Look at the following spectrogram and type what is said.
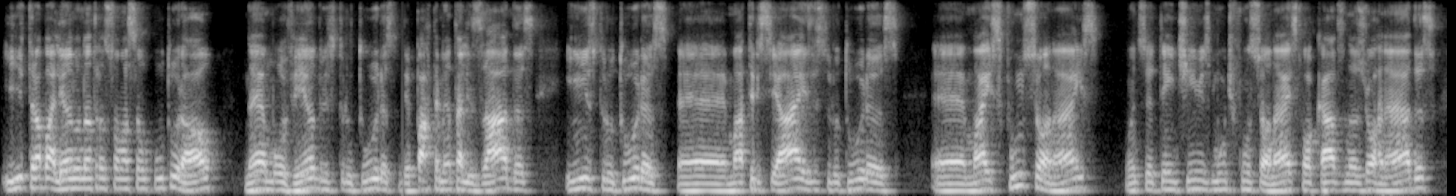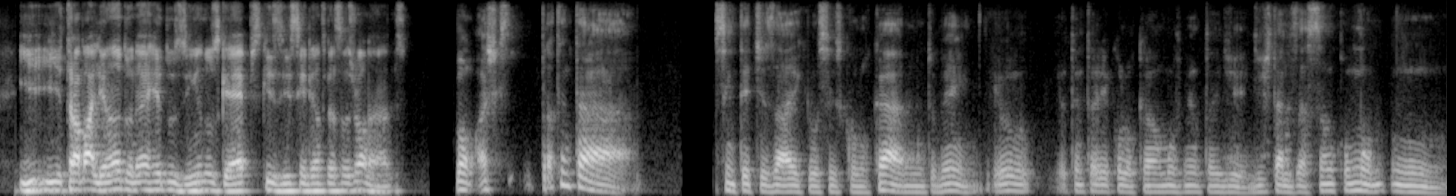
e trabalhando na transformação cultural, né, movendo estruturas departamentalizadas em estruturas é, matriciais, estruturas é, mais funcionais onde você tem times multifuncionais focados nas jornadas e, e trabalhando, né, reduzindo os gaps que existem dentro dessas jornadas. Bom, acho que para tentar sintetizar aí que vocês colocaram muito bem, eu, eu tentaria colocar um movimento de digitalização como um,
